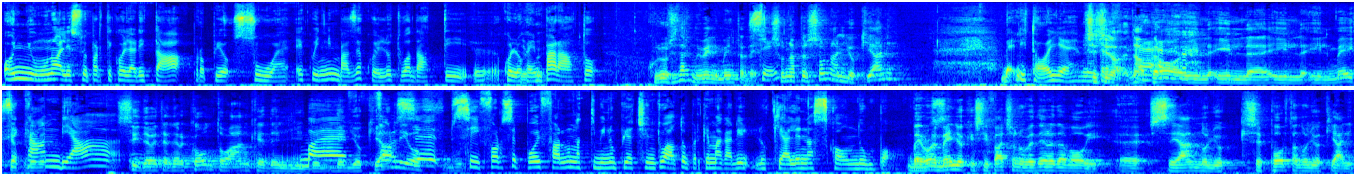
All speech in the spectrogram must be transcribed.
ognuno ha le sue particolarità proprio sue e quindi in base a quello tu adatti eh, quello che hai imparato. Curiosità che mi viene in mente adesso, Sì. se una persona ha gli occhiali? Beh, li toglie. Sì, sì, no, no, però il, il, il, il make-up... se deve- cambia... Sì, deve tener conto anche degli, Beh, degli occhiali forse, o... Sì, forse puoi farlo un attimino più accentuato perché magari l'occhiale nasconde un po'. Beh, però è meglio che si facciano vedere da voi eh, se, hanno gli oc- se portano gli occhiali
